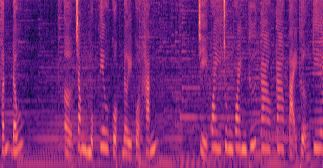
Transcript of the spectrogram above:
phấn đấu. Ở trong mục tiêu cuộc đời của hắn, Chỉ quay chung quanh thứ cao cao tại thượng kia,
